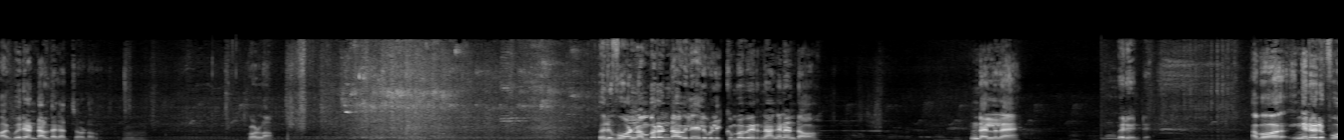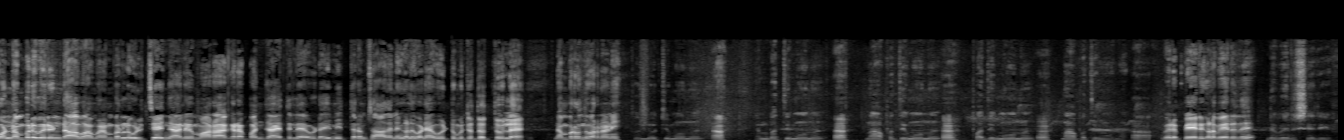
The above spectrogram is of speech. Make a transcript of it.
ഒരു രണ്ടാളുടെ കച്ചവടം. കൊള്ളാം. ഒരു ഫോൺ നമ്പർ ഉണ്ടാവില്ല? അതിൽ വിളിക്കുമ്പോൾ വരുന്ന അങ്ങനെ ഉണ്ടോ? ഉണ്ടല്ലോ അല്ലേ? ഒരു മിനിറ്റ്. അപ്പോൾ ഇങ്ങനെ ഒരു ഫോൺ നമ്പർ വരുന്നുണ്ട്. ആ നമ്പറിൽ വിളിച്ചു കഴിഞ്ഞാൽ മാറാക്കര പഞ്ചായത്തിൽ എവിടെയും ഇത്തരം സാധനങ്ങൾ വേണേൽ വീട്ടുമുറ്റത്ത് എത്തും അല്ലേ? നമ്പർ ഒന്ന് പറഞ്ഞാണി തൊണ്ണൂറ്റി മൂന്ന് എൺപത്തി മൂന്ന്. നാൽപ്പത്തി മൂന്ന് പതിമൂന്ന് നാൽപ്പത്തി മൂന്ന് ഇവരെ പേരുകളെ പേരിത് എന്റെ പേര് ഷെരീഫ്.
